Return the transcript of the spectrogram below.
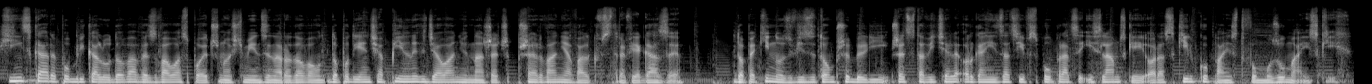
Chińska Republika Ludowa wezwała społeczność międzynarodową do podjęcia pilnych działań na rzecz przerwania walk w strefie gazy. Do Pekinu z wizytą przybyli przedstawiciele Organizacji Współpracy Islamskiej oraz kilku państw muzułmańskich.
